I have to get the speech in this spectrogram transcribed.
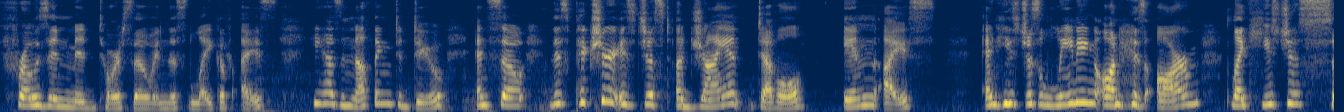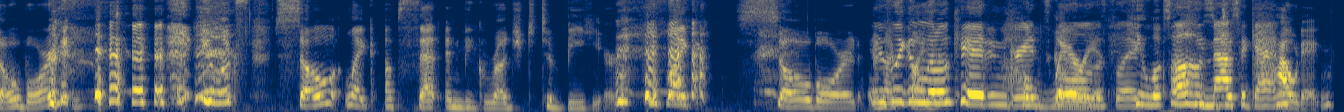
frozen mid torso in this lake of ice, he has nothing to do. And so this picture is just a giant devil in ice and he's just leaning on his arm like he's just so bored. he looks so like upset and begrudged to be here. He's like so bored. He's like a little kid in grade hilarious. school. Like he looks like oh, he's math just again. pouting.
